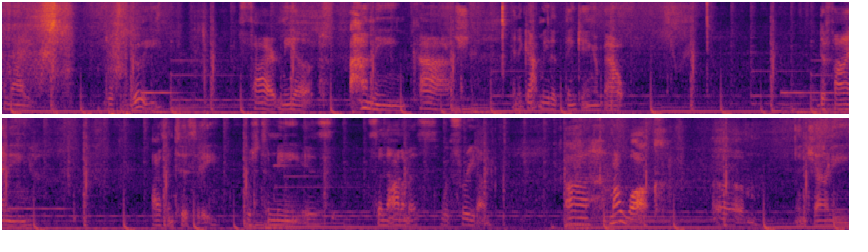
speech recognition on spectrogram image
tonight just really fired me up. I mean, gosh. And it got me to thinking about defining authenticity, which to me is synonymous with freedom. Uh, my walk um, and journey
